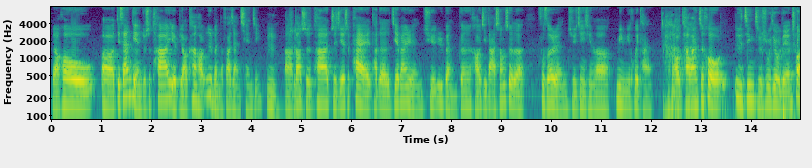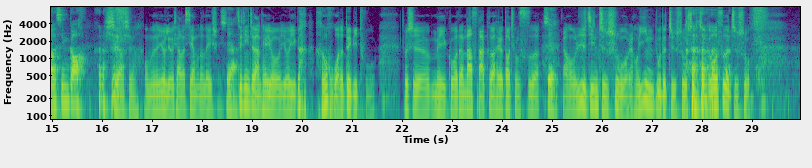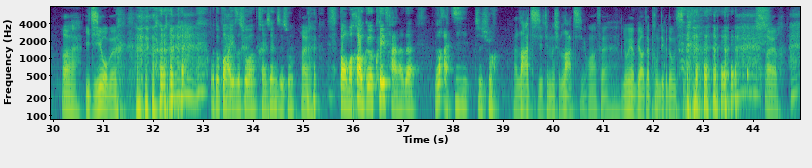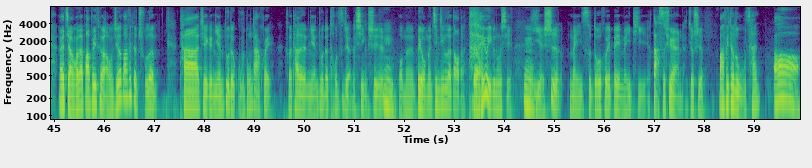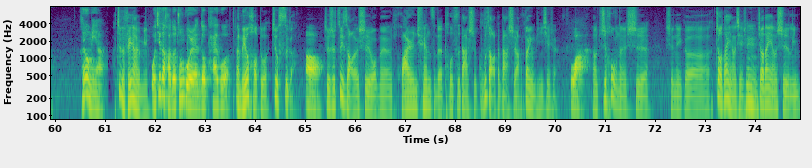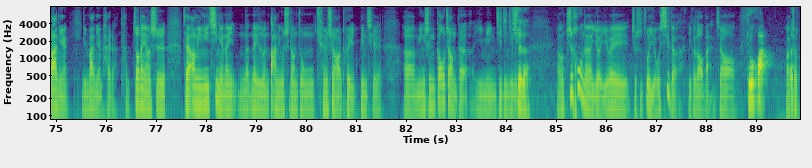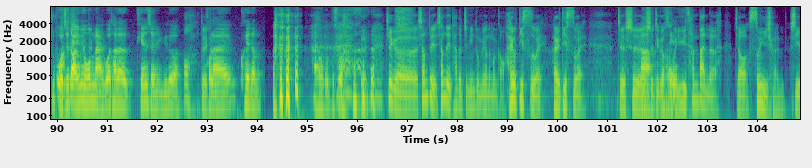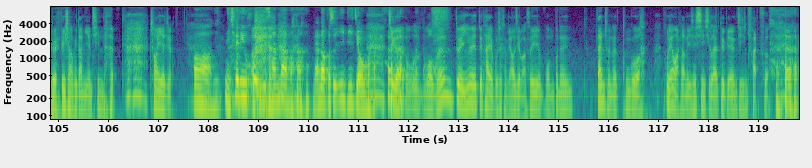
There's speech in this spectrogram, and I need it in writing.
然后，呃，第三点就是他也比较看好日本的发展前景。嗯，啊，当时他直接是派他的接班人去日本，跟好几大商社的负责人去进行了秘密会谈。然后谈完之后，日经指数就连创新高。是啊，是啊，我们又流下了羡慕的泪水。是啊，最近这两天有有一个很火的对比图，就是美国的纳斯达克还有道琼斯，是，然后日经指数，然后印度的指数，甚至俄罗斯的指数。啊，以及我们 我都不好意思说恒生指数，哎，把我们浩哥亏惨了的垃圾指数啊，垃圾真的是垃圾，哇塞，永远不要再碰这个东西。哎呀，哎，讲回来，巴菲特啊，我觉得巴菲特除了他这个年度的股东大会和他的年度的投资者的信是我们被我们津津乐道的，他还有一个东西，也是每一次都会被媒体大肆渲染的，就是巴菲特的午餐哦。很有名啊，这个非常有名。我记得好多中国人都拍过呃，没有好多，就四个哦。就是最早的是我们华人圈子的投资大师，古早的大师啊，段永平先生。哇！然后之后呢是是那个赵丹阳先生，赵丹阳是零八年零八年拍的。他赵丹阳是在二零零七年那那那一轮大牛市当中全身而退，并且呃名声高涨的一名基金经理。是的。然后之后呢，有一位就是做游戏的一个老板叫朱化。啊，叫朱我知道，因为我买过他的天神娱乐。哦，对。后来亏的，哎，我都不说。对，这个相对相对他的知名度没有那么高。还有第四位，还有第四位，这是是这个毁誉参半的，叫孙雨晨，是一位非常非常年轻的创业者。哦，你你确定毁誉参半吗？难道不是一比九吗？这个我我们对，因为对他也不是很了解嘛，所以我们不能单纯的通过。互联网上的一些信息来对别人进行揣测，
